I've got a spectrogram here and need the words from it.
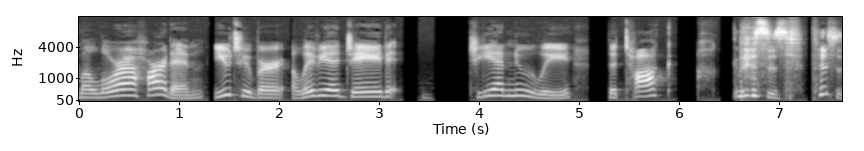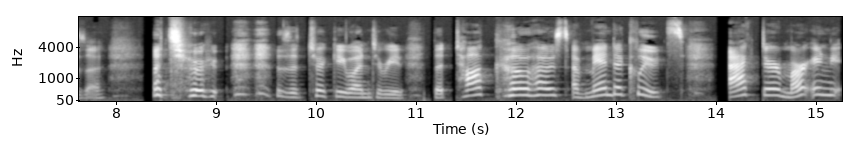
Melora Hardin, YouTuber Olivia Jade Giannulli, the talk. This is this is a a tr- this is a tricky one to read. The talk co-host Amanda Kloots, actor Martin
